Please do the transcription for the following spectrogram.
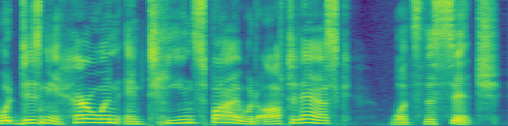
What Disney heroine and teen spy would often ask, What's the sitch?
